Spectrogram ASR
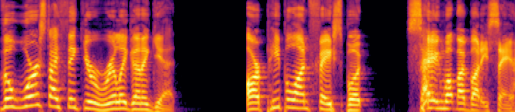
The worst I think you're really going to get are people on Facebook saying what my buddy's saying.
